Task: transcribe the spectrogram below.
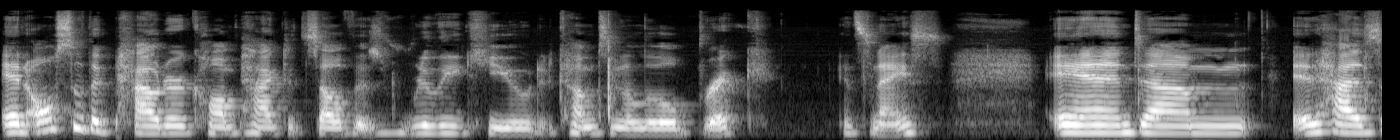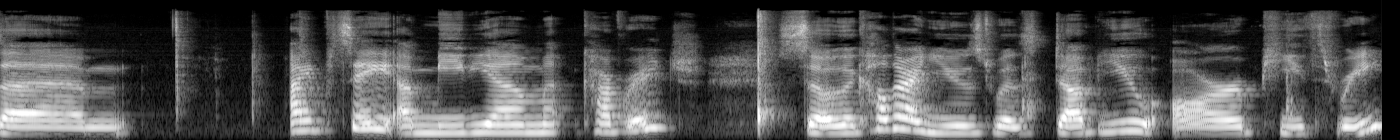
And also the powder compact itself is really cute. It comes in a little brick. It's nice. And um, it has a, um, I'd say a medium coverage. So the color I used was WRP3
